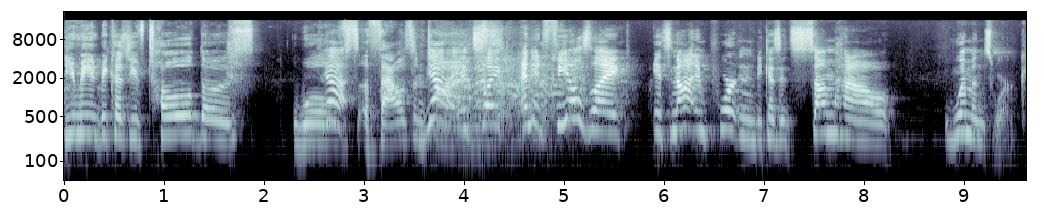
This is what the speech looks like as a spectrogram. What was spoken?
You mean because you've told those wolves Yeah. a thousand Yeah, times? Yeah, it's like, and it feels like it's not important because it's somehow women's work.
